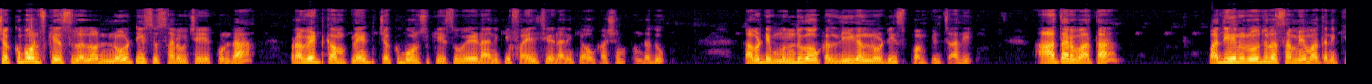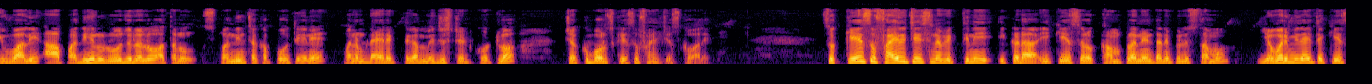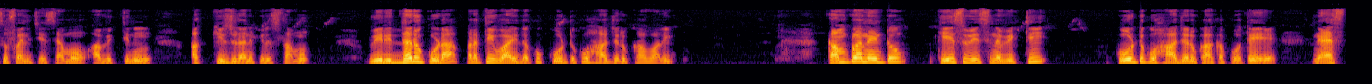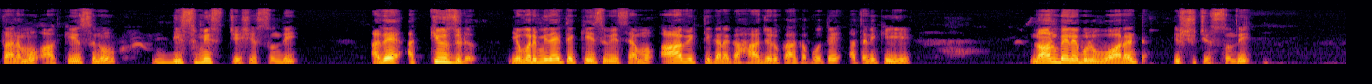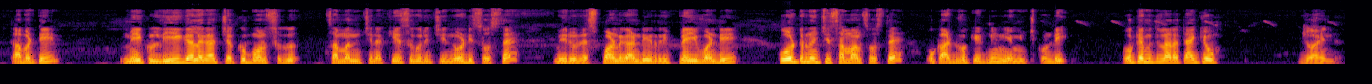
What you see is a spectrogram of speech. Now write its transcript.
చెక్ బౌన్స్ కేసులలో నోటీసు సర్వ్ చేయకుండా private complaint cheque bounce case వేయడానికి ఫైల్ చేయడానికి అవకాశం ఉండదు. కాబట్టి ముందుగా ఒక లీగల్ నోటీస్ పంపించాలి. ఆ తర్వాత పదిహేను రోజుల సమయం అతనికి ఇవ్వాలి. ఆ పదిహేను రోజులలో అతను స్పందించకపోతేనే మనం డైరెక్ట్గా మెజిస్ట్రేట్ కోర్టులో చెక్ బౌన్స్ కేసు ఫైల్ చేసుకోవాలి. సో కేసు ఫైల్ చేసిన వ్యక్తిని ఇక్కడ ఈ కేసులో కంప్లైంట్ అని పిలుస్తాము. ఎవరి మీద అయితే కేసు ఫైల్ చేశామో ఆ వ్యక్తిని అక్యూజ్డ్ అని పిలుస్తాము. వీరిద్దరూ కూడా ప్రతి వాయిదాకు కోర్టుకు హాజరు కావాలి. కంప్లైంట్ కేసు వేసిన వ్యక్తి కోర్టుకు హాజరు కాకపోతే న్యాయస్థానము ఆ కేసును డిస్మిస్ చేసేస్తుంది. అదే అక్యూజ్డ్ ఎవరి మీద అయితే కేసు వేశామో ఆ వ్యక్తి కనుక హాజరు కాకపోతే అతనికి నాన్ బెయిలబుల్ వారెంట్ ఇష్యూ చేస్తుంది. కాబట్టి మీకు లీగల్గా చెక్ బౌన్స్ సంబంధించిన కేసు గురించి నోటీస్ వస్తే మీరు రెస్పాండ్ కండి రిప్లై ఇవ్వండి. కోర్టు నుంచి సమాన్స్ వస్తే ఒక అడ్వకేట్ని నియమించుకోండి. ఓకే మిత్రులారా థ్యాంక్ యూ జై హింద్.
